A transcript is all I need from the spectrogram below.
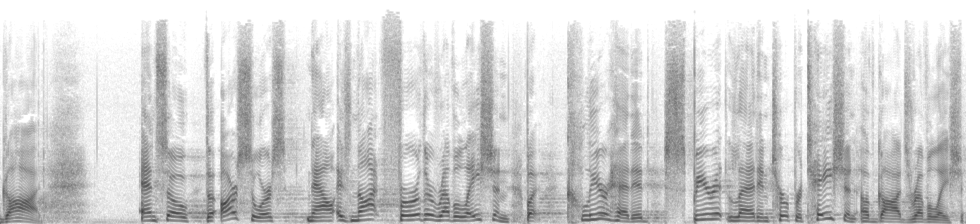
God. And so the, our source now is not further revelation, but clear headed, spirit led interpretation of God's revelation.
